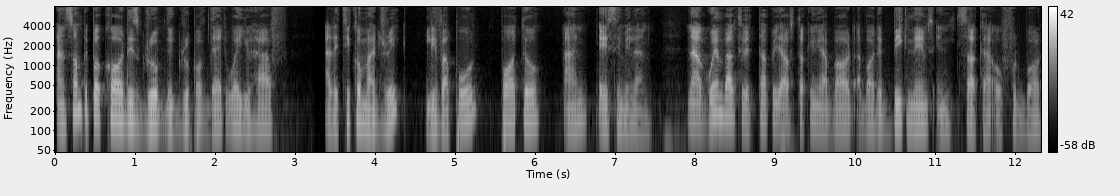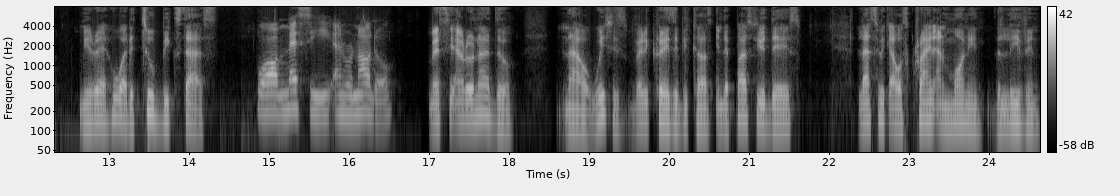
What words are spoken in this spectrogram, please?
And some people call this group the group of death, where you have Atletico Madrid, Liverpool, Porto, and AC Milan. Now, going back to the topic I was talking about, about the big names in soccer or football. Mire, who are the two big stars? Well, Messi and Ronaldo. Messi and Ronaldo. Now, which is very crazy because in the past few days, last week I was crying and mourning the leaving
